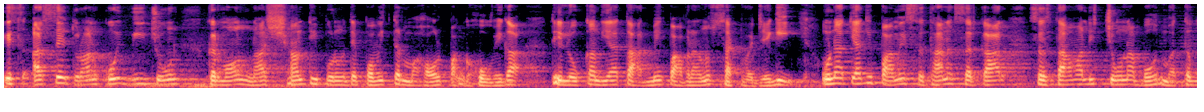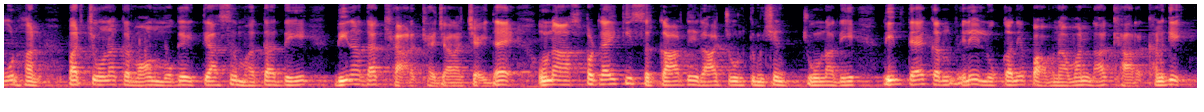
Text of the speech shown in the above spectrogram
ਇਸ ਅਰਸੇ ਦੌਰਾਨ ਕੋਈ ਵੀ ਚੋਣ ਕਰਵਾਉਣ ਨਾਲ ਸ਼ਾਂਤੀਪੂਰਨ ਤੇ ਪਵਿੱਤਰ ਮਾਹੌਲ ਭੰਗ ਹੋਵੇਗਾ ਤੇ ਲੋਕਾਂ ਦੀਆਂ ਧਾਰਮਿਕ ਭਾਵਨਾਵਾਂ ਨੂੰ ਸੱਟ ਵੱਜੇਗੀ। ਉਹਨਾਂ ਕਿਹਾ ਕਿ ਭਾਵੇਂ ਸਥਾਨਕ ਸਰਕਾਰ ਸੰਸਥਾਵਾਂ ਲਈ ਚੋਣਾਂ ਬਹੁਤ ਮਹੱਤਵਪੂਰਨ ਹਨ, ਪਰ ਚੋਣ ਕਰਵਾਉਣ ਮੌਕੇ ਇਤਿਹਾਸਕ ਮਹੱਤਤਾ ਦੇ ਦਿਨਾਂ ਦਾ ਖਿਆਲ ਰੱਖਿਆ ਜਾਣਾ ਚਾਹੀਦਾ ਹੈ। ਉਹਨਾਂ ਆਸ ਪ੍ਰਗਟਾਈ ਕਿ ਸਰਕਾਰ ਦੇ ਰਾਜ ਚੋਣ ਕਮਿਸ਼ਨ ਚੋਣਾਂ ਦੇ ਦਿਨ ਤੈਅ ਕਰਨ ਵੇਲੇ ਲੋਕਾਂ ਦੀਆਂ ਭਾਵਨਾਵਾਂ ਦਾ ਖਿਆਲ ਰੱਖਣਗੇ।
